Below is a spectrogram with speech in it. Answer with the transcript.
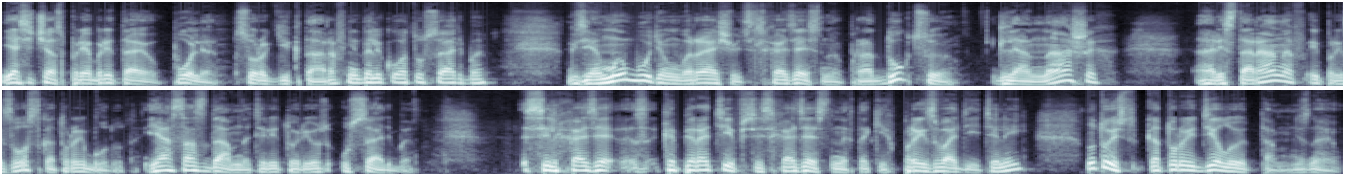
я сейчас приобретаю поле 40 гектаров недалеко от усадьбы, где мы будем выращивать сельскохозяйственную продукцию для наших э, ресторанов и производств, которые будут. Я создам на территории ус- усадьбы сельхозя... кооператив сельскохозяйственных таких производителей, ну, то есть, которые делают, там, не знаю,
